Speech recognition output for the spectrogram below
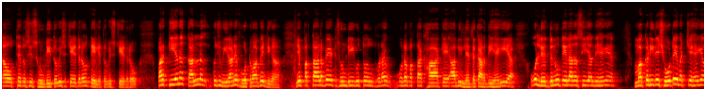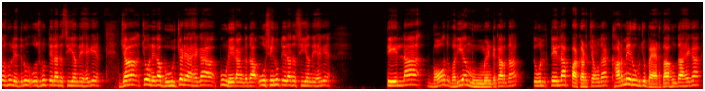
ਤਾਂ ਉੱਥੇ ਤੁਸੀਂ ਸੁੰਡੀ ਤੋਂ ਵੀ ਸੁਚੇਤ ਰਹੋ, ਤੇਲੇ ਤੋਂ ਵੀ ਸੁਚੇਤ ਰਹੋ। ਪਰ ਕੀ ਹੈ ਨਾ ਕੱਲ ਕੁਝ ਵੀਰਾਂ ਨੇ ਫੋਟੋਆਂ ਭੇਜੀਆਂ, ਜੇ ਪੱਤਾ ਲਪੇਟ ਸੁੰਡੀ ਉਤੋਂ ਥੋੜਾ ਉਹਦਾ ਪੱਤਾ ਖਾ ਕੇ ਆਪਦੀ ਲਿੱਦ ਕਰਦੀ ਹੈਗੀ ਆ, ਉਹ ਲਿੱਦ ਨੂੰ ਤੇਲਾ ਦੱਸੀ ਜਾਂਦੇ ਹੈਗੇ ਆ। ਮੱਕੜੀ ਦੇ ਛੋਟੇ ਬੱਚੇ ਹੈਗੇ ਆ, ਉਸ ਨੂੰ ਲਿੱਦ ਨੂੰ ਉਸ ਨੂੰ ਤੇਲਾ ਦੱਸੀ ਜਾਂਦੇ ਹੈਗੇ ਆ। ਜਾਂ ਝੋਨੇ ਦਾ ਬੂਰ ਝੜਿਆ ਹੈਗਾ ਭੂਰੇ ਰੰਗ ਦਾ ਉਸੇ ਨੂੰ ਤੇਲਾ ਦੱਸੀ ਜਾਂਦੇ ਹੈਗੇ ਆ। ਤੇਲਾ ਬਹੁਤ ਵਧੀਆ ਮੂਵਮੈਂਟ ਕਰਦਾ ਤੋਲ ਤੇਲਾ ਪਕੜ ਚ ਆਉਂਦਾ ਖੜਮੇ ਰੂਪ ਚ ਬੈਠਦਾ ਹੁੰਦਾ ਹੈਗਾ।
